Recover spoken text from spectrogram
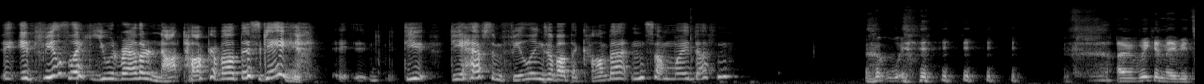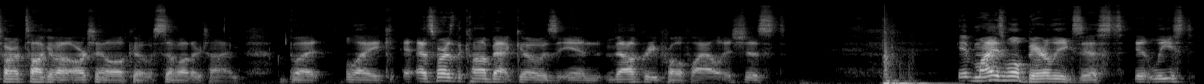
it it feels like you would rather not talk about this game. Do you do you have some feelings about the combat in some way, Dustin? I mean, we can maybe tar- talk about Ar tonelico some other time, but like as far as the combat goes in Valkyrie Profile, it's just it might as well barely exist. At least,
